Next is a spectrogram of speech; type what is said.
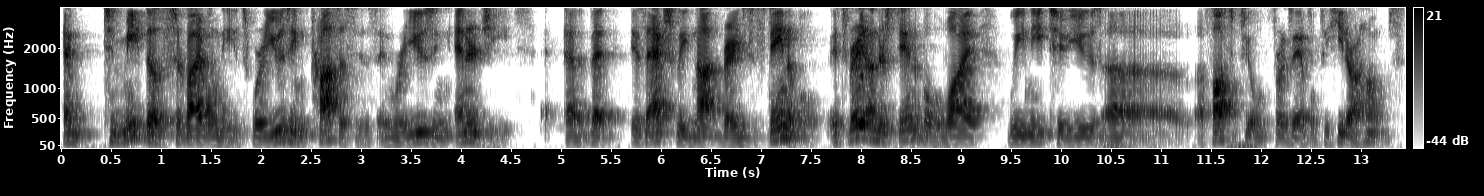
and to meet those survival needs, we're using processes and we're using energy uh, that is actually not very sustainable. It's very understandable why we need to use a, a fossil fuel, for example, to heat our homes.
